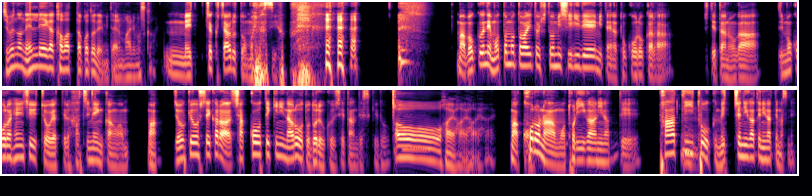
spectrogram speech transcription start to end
自分の年齢が変わったことでみたいなのもありますか？めっちゃくちゃあると思いますよ。まあ僕ね、もともと割と人見知りでみたいなところから来てたのが、地元の編集長をやってる8年間は、まあ上京してからは社交的になろうと努力してたんですけど、おー、はいはいはいはい。まあコロナもトリガーになって、パーティートークめっちゃ苦手になってますね。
